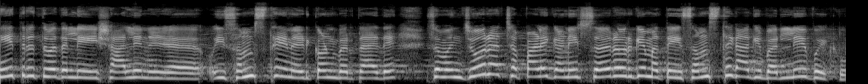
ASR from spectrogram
ನೇತೃತ್ವದಲ್ಲಿ ಶಾಲೆ ಈ ಸಂಸ್ಥೆ ನಡ್ಕೊಂಡು ಬರ್ತಾ ಇದೆ. ಸೊ ಒಂದು ಜೋರ ಚಪ್ಪಾಳೆ ಗಣೇಶ್ ಸರ್ ಅವ್ರಿಗೆ ಮತ್ತು ಈ ಸಂಸ್ಥೆಗಾಗಿ ಬರಲೇಬೇಕು.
